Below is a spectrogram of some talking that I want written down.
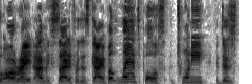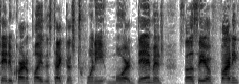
Alright, I'm excited for this guy. But Land's Pulse, 20, if there's a Stadium card to play, this tech does 20 more damage. So let's say you have Fighting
